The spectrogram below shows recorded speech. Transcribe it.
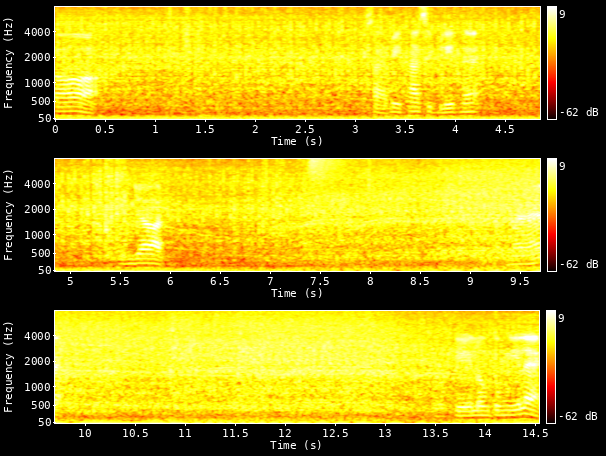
ก็ใส่ไปอีก50 ลิตรนะเยี่ยมยอด มาฮะโอเค ลงตรงนี้แหละ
